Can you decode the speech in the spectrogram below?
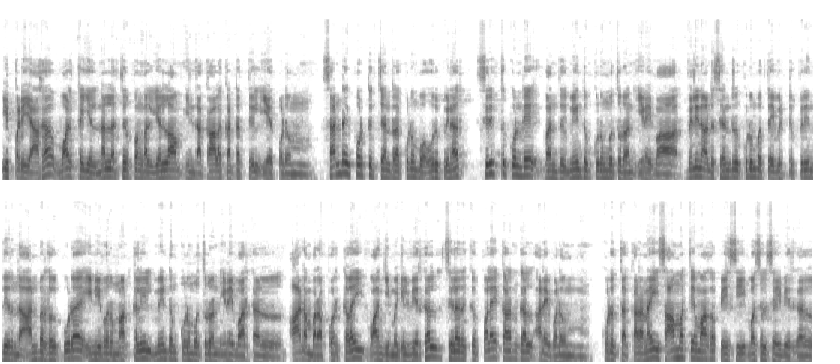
இப்படியாக வாழ்க்கையில் நல்ல திருப்பங்கள் எல்லாம் இந்த காலகட்டத்தில் ஏற்படும். சண்டை போட்டு சென்ற குடும்ப உறுப்பினர் சிரித்துக்கொண்டே வந்து மீண்டும் குடும்பத்துடன் இணைவார். வெளிநாடு சென்று குடும்பத்தை விட்டு பிரிந்திருந்த அன்பர்கள் கூட இனி வரும் நாட்களில் மீண்டும் குடும்பத்துடன் இணைவார்கள். ஆடம்பர பொருட்களை வாங்கி மகிழ்வீர்கள். சிலருக்கு பழைய கடன்கள் அடைபடும். கொடுத்த கடனை சாமர்த்தியமாக பேசி வசூல் செய்வீர்கள்.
